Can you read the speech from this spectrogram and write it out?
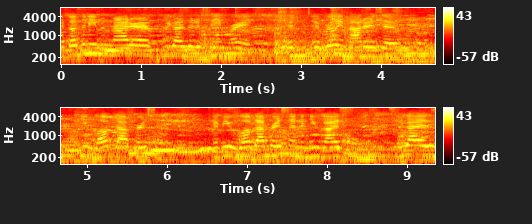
it doesn't even matter if you guys are the same race. It, it really matters if you love that person. If you love that person and you guys, you guys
